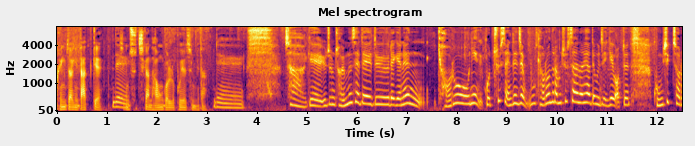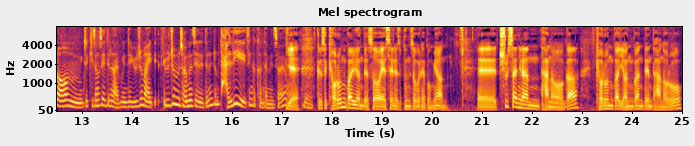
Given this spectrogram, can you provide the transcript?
굉장히 낮게 네. 지금 수치가 나온 걸로 보여집니다. 네. 자, 이게 요즘 젊은 세대들에게는 결혼이 곧 출산. 근데 이제 뭐 결혼을 하면 출산을 해야 되고 이제 이게 어떤 공식처럼 이제 기성세대들은 알고 있는데 요즘 아이 요즘 젊은 세대들은 좀 달리 생각한다면서요? 예. 네. 그래서 결혼 관련돼서 SNS 분석을 해 보면 에, 출산이란 단어가 음. 결혼과 연관된 단어로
